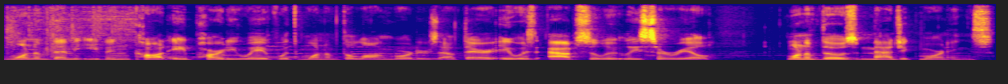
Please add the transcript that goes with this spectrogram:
One of them even caught a party wave with one of the longboarders out there. It was absolutely surreal. One of those magic mornings.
